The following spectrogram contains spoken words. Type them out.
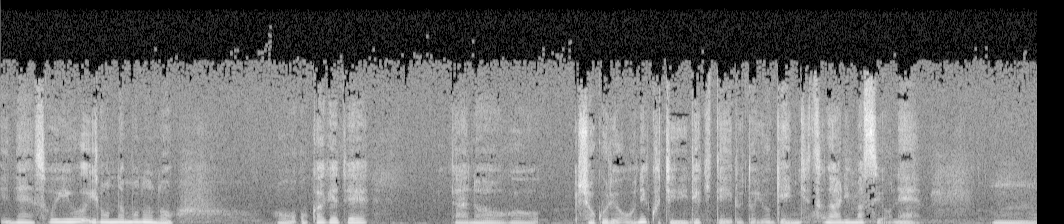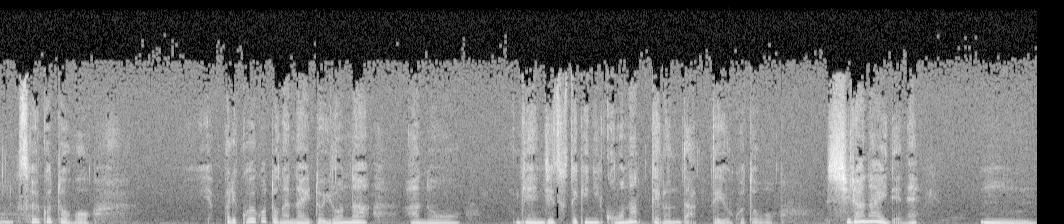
ね、そういういろんなもののおかげであの食料を、ね、口にできているという現実がありますよね。うん、そういうことをやっぱりこういうことがないといろんなあの現実的にこうなってるんだっていうことを知らないでね、うん、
